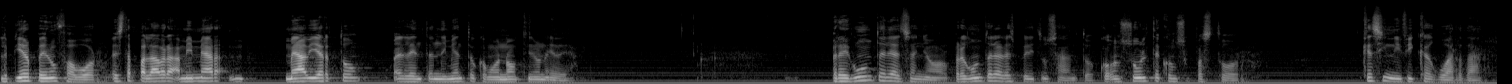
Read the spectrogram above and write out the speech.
le quiero pedir un favor. Esta palabra a mí me ha, me ha abierto el entendimiento como no tiene una idea. Pregúntele al Señor, pregúntele al Espíritu Santo, consulte con su pastor. ¿Qué significa guardar?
